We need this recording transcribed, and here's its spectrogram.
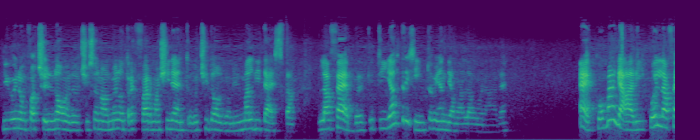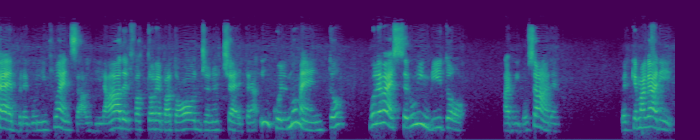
di cui non faccio il nome, dove ci sono almeno tre farmaci dentro che ci tolgono il mal di testa, la febbre e tutti gli altri sintomi, andiamo a lavorare. Ecco, magari quella febbre, quell'influenza, al di là del fattore patogeno, eccetera, in quel momento voleva essere un invito a riposare, perché magari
